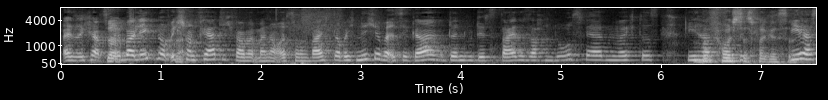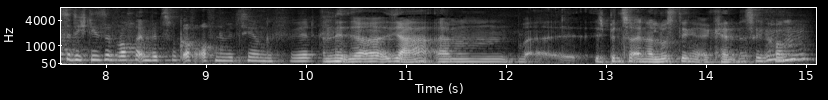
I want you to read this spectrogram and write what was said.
also ich habe So. überlegt, ob ich schon fertig war mit meiner Äußerung. War ich glaube ich nicht, aber ist egal, wenn du jetzt deine Sachen loswerden möchtest. Wie hast, Bevor du ich das dich, vergesse. wie hast du dich diese Woche in Bezug auf offene Beziehungen gefühlt? Nee, ja, ja ähm, ich bin zu einer lustigen Erkenntnis gekommen.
